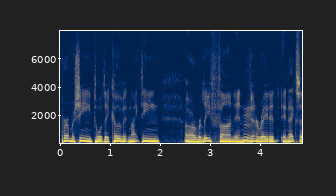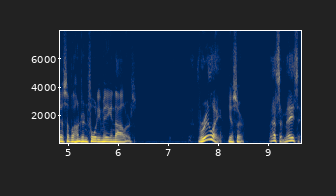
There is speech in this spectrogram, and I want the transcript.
per machine towards a COVID nineteen uh, relief fund and Hmm. generated in excess of one hundred and forty million dollars. Really? Yes, sir. That's amazing.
